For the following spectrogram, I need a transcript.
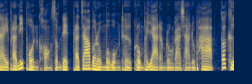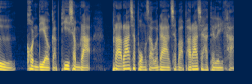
ในพระนิพนธ์ของสมเด็จพระเจ้าบรมวงศ์เธอกรมพระยาดำรงราชานุภาพ ก็คือคนเดียวกับที่ชำระพระราชพงศาวดารฉบับพระราชหัตถเลขา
